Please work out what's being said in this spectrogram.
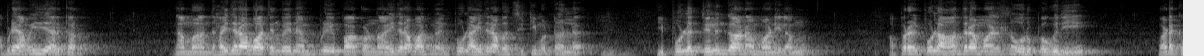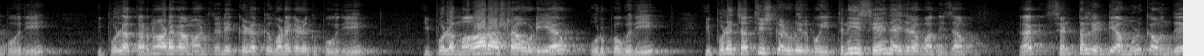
அப்படியே அமைதியாக இருக்கார். நம்ம அந்த ஹைதராபாத் என்பதை நம்ம எப்படி பார்க்கணும்னா ஹைதராபாத்னா இப்போ உள்ள ஹைதராபாத் சிட்டி மட்டும் இல்லை. இப்போ உள்ள தெலுங்கானா மாநிலம் அப்புறம் இப்போ உள்ள ஆந்திரா மாநிலத்தில் ஒரு பகுதி வடக்கு பகுதி இப்போ உள்ள கர்நாடகா மாநிலத்தினுடைய கிழக்கு வடகிழக்கு பகுதி இப்போ உள்ள மகாராஷ்டிராவுடைய ஒரு பகுதி இப்போ உள்ள சத்தீஸ்கருடைய ஒரு பகுதி இத்தனையும் சேர்ந்து ஹைதராபாத் நிசாம் அதாவது சென்ட்ரல் இந்தியா முழுக்க வந்து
